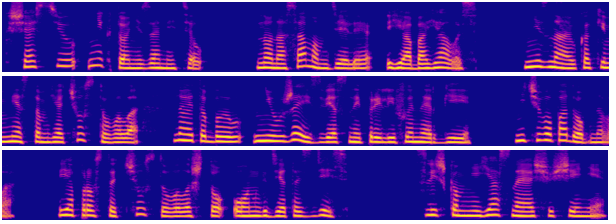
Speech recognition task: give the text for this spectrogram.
К счастью, никто не заметил. Но на самом деле я боялась. Не знаю, каким местом я чувствовала, но это был не уже известный прилив энергии. Ничего подобного. Я просто чувствовала, что он где-то здесь. Слишком неясное ощущение.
